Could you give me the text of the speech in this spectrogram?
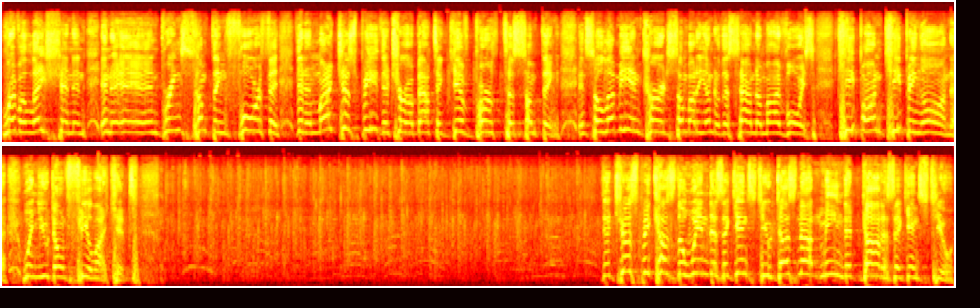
revelation and, and, and bring something forth, that, that it might just be that you're about to give birth to something. And so let me encourage somebody under the sound of my voice keep on keeping on when you don't feel like it. That just because the wind is against you does not mean that God is against you.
